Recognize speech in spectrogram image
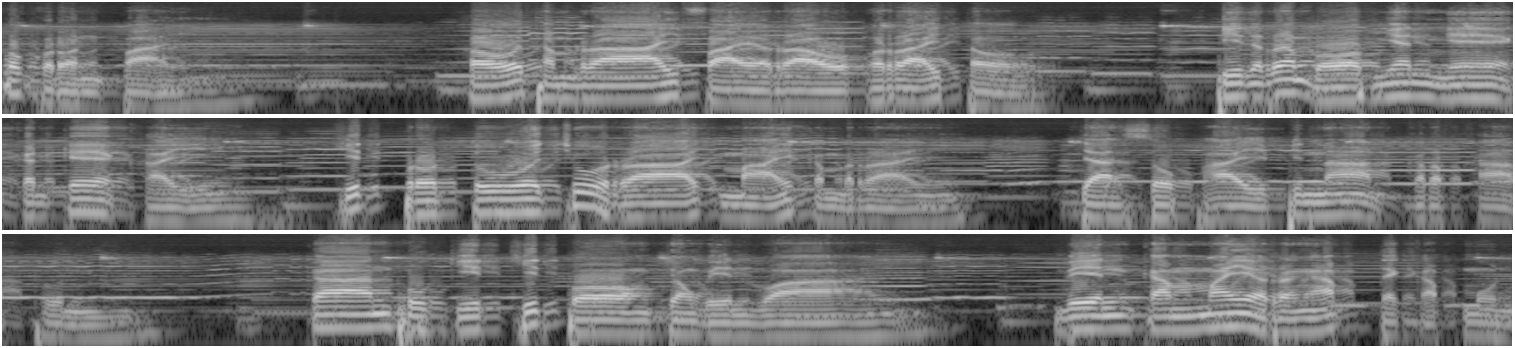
ก็กร่อนไป เขาทำร้ายฝ่ายเราร้ายต่อผิดระบอบเงี้ยนแง่กันแก้ไข คิดปลดตัวชั่วร้ายหมายกำไร จะโศกภัยพินาศกระขาดทุน การผูกกิจคิดปองจองเวียนวาย เวรกรรมไม่ระงับแต่กลับมุน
